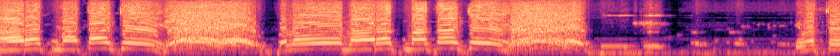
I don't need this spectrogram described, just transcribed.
ಭಾರತ್ ಮಾತಾ ಬಲೋ ಭಾರತ್ ಮಾತಾ ಇವತ್ತು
